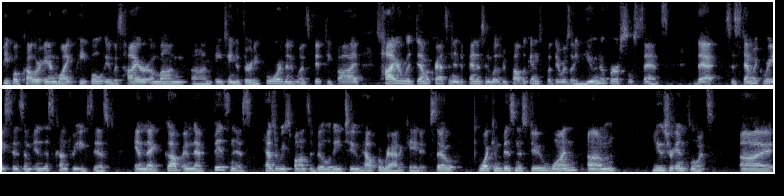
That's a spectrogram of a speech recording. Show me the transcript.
people of color and white people. It was higher among um, 18 to 34 than it was 55. It's higher with Democrats and Independents than it was Republicans, but there was a universal sense that systemic racism in this country exists and that gov- and that business has a responsibility to help eradicate it. So, what can business do? One, um, use your influence. Uh,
